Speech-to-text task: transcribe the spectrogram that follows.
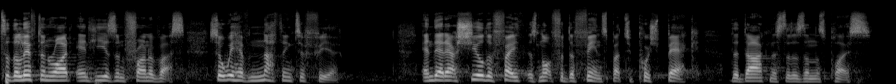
to the left and right, and He is in front of us. So we have nothing to fear. And that our shield of faith is not for defense, but to push back the darkness that is in this place.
